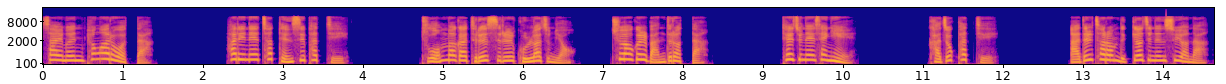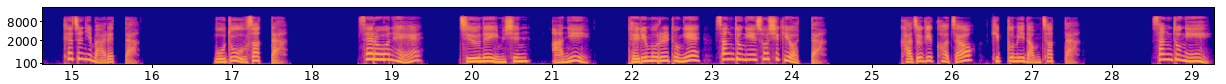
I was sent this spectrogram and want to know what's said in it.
삶은 평화로웠다. 할인의 첫 댄스 파티. 두 엄마가 드레스를 골라주며 추억을 만들었다. 태준의 생일. 가족 파티. 아들처럼 느껴지는 수연아. 태준이 말했다. 모두 웃었다. 새로운 해. 지훈의 임신, 아니, 대리모를 통해 쌍둥이 소식이 왔다. 가족이 커져 기쁨이 넘쳤다. 쌍둥이,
